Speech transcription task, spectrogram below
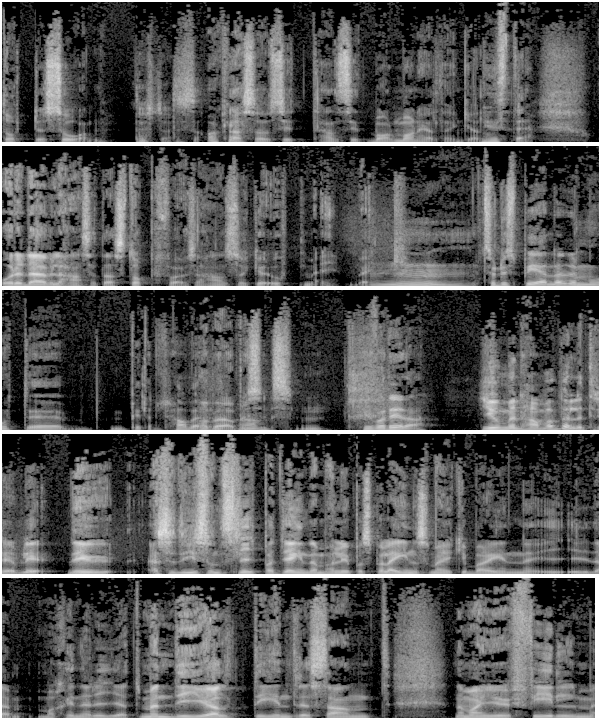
dotterson. Just. Okej, Alltså sitt, hans, sitt barnbarn helt enkelt. just det. Och det där vill han sätta stopp för, så han söker upp mig, Beck. Mm. Så du spelade mot eh, Peter Haber? Ja, ja, precis. Mm. Hur var det då? Jo men han var väldigt trevlig. Det är ju, alltså det är ju sånt slipat gäng, de höll ju på att spela in så man gick ju bara in i, i det där maskineriet. Men det är ju alltid intressant när man gör film,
